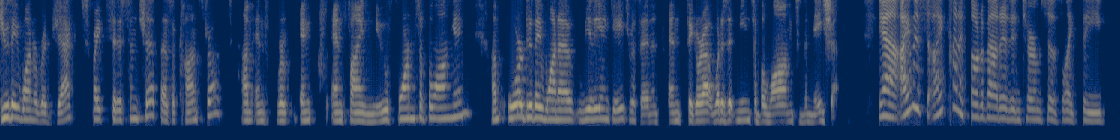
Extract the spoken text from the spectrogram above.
do they want to reject right citizenship as a construct um, and, and, and find new forms of belonging? Um, or do they want to really engage with it and, and figure out what does it mean to belong to the nation? Yeah i was i kind of thought about it in terms of like the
